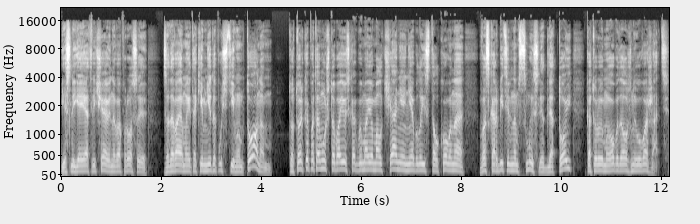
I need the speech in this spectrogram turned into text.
«Если я и отвечаю на вопросы, задаваемые таким недопустимым тоном...» то только потому, что боюсь, как бы мое молчание не было истолковано в оскорбительном смысле для той, которую мы оба должны уважать.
